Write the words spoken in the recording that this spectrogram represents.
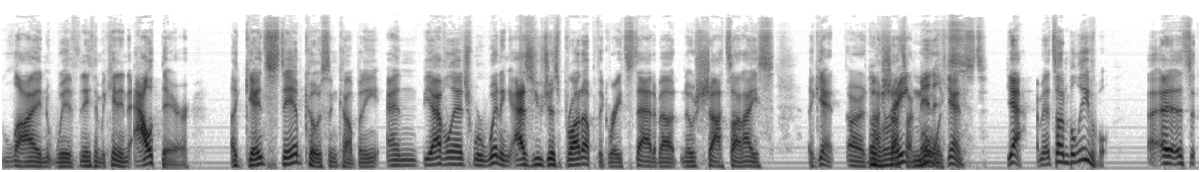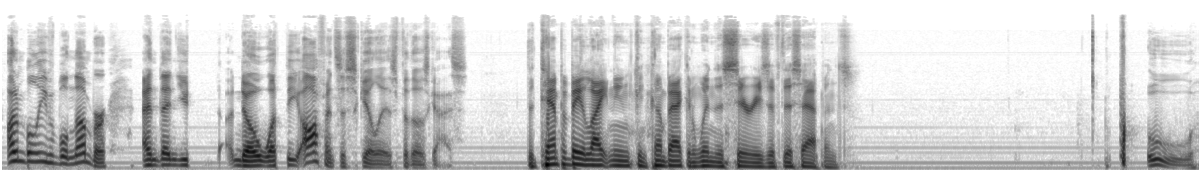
line with Nathan MacKinnon out there against Stamkos and company, and the Avalanche were winning, as you just brought up the great stat about no shots on ice again, or Over shots on goal against. Yeah, I mean it's unbelievable. Uh, it's an unbelievable number, and then you know what the offensive skill is for those guys. The Tampa Bay Lightning can come back and win this series if this happens. Ooh.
